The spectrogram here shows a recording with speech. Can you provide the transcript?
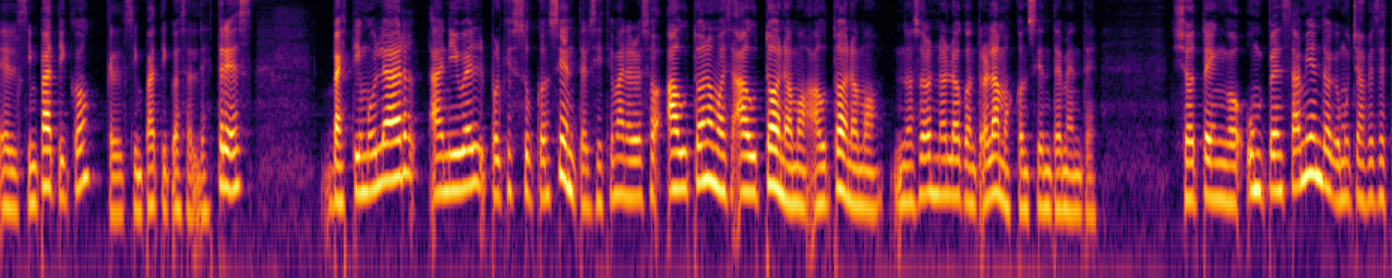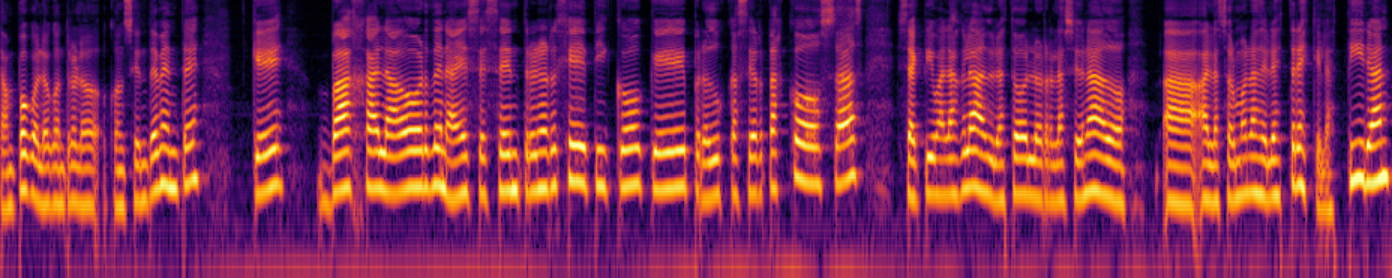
el simpático, que el simpático es el de estrés. Va a estimular a nivel, porque es subconsciente, el sistema nervioso autónomo es autónomo, autónomo. Nosotros no lo controlamos conscientemente. yo tengo un pensamiento que muchas veces tampoco lo controlo conscientemente, que baja la orden a ese centro energético que produzca ciertas cosas, se activan las glándulas, todo lo relacionado a, las hormonas del estrés que las tiran,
